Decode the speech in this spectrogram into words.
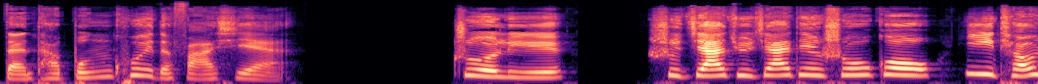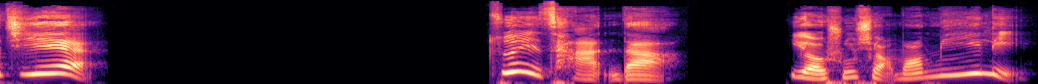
但他崩溃地发现，这里是家具家电收购一条街。最惨的要数小猫咪咪，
